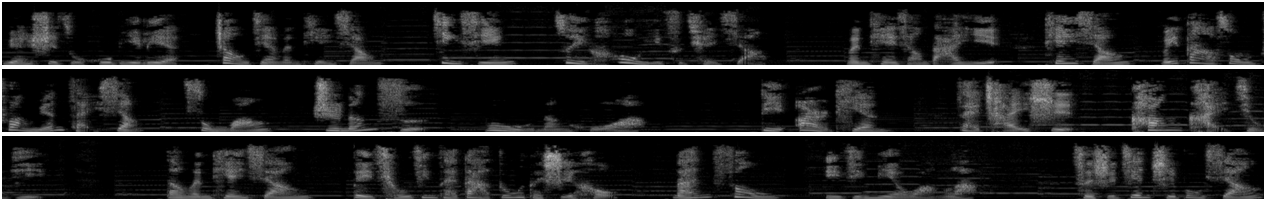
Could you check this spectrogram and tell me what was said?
元世祖忽必烈召见文天祥，进行最后一次劝降。文天祥答以：“天祥为大宋状元宰相，宋王只能死，不能活。”第二天，在柴市慷慨就义。当文天祥被囚禁在大都的时候，南宋已经灭亡了。此时坚持不降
